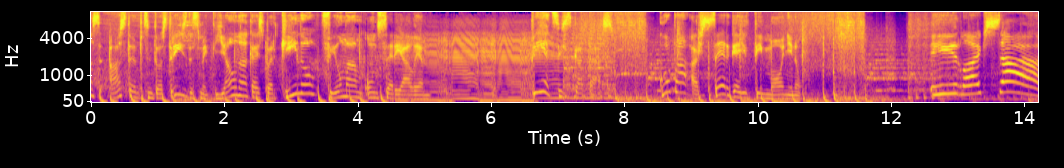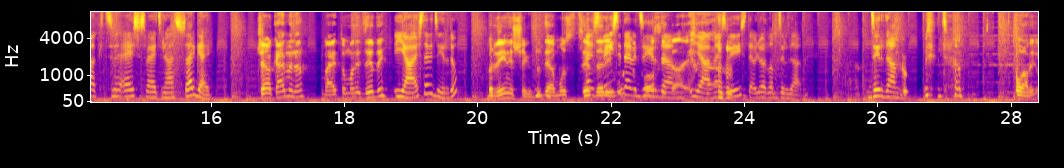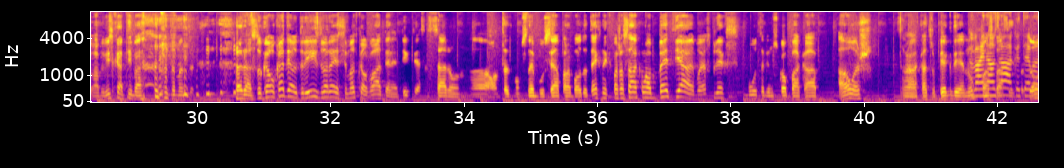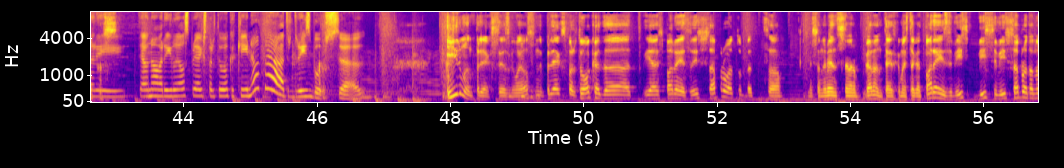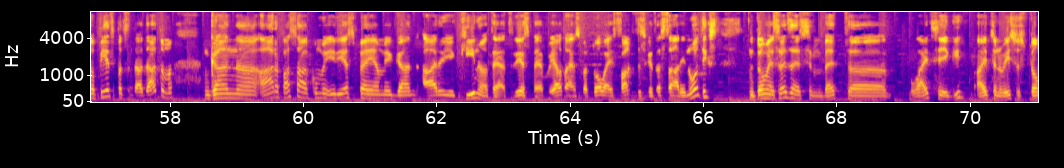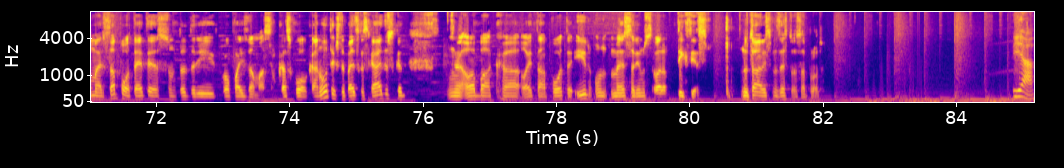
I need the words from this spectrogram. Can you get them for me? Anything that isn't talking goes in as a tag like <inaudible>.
Svētdienās, 18.30. jaunākais par kino, filmām un seriāliem. Pieci skatās kopā ar Sergeju Timoņinu. Ir laiks sākt! Es esmu sveicināts Sergei. Čau, Kaimana, vai tu mani dzirdi? Jā, es tevi dzirdu. Brīnišķīgi, tad jau mūsu Mēs dzird arī visi tevi dzirdam. Jā, mēs visi tevi ļoti labi dzirdam. Dzirdam. <laughs> Labi, labi, viss kārtībā. <laughs> Tādās, nu, kaut kad jau drīz varēsim atkal klātienē tikties, es ceru, un, uh, un tad mums nebūs jāpārbauda tehnika pašā sākumā, bet jā, liels prieks būt ar jums kopā kā Alaš. uh, Katru piekdienu. Vai nav tā, ka tev to, arī, kas- tev nav arī liels prieks par to, ka kinoteātris drīz būs? uh, Ir man prieks, diezgan liels. un Prieks par to, ka, ja es pareizi visu saprotu, bet mēs jau neviens nevaram garantēt, ka mēs tagad pareizi visi, visi, visi saprotam no 15. datuma. Gan uh, ārā pasākumi ir iespējami, gan arī kinoteātris ir iespējams. Jautājums par to, vai faktiski tas tā arī notiks, nu, to mēs redzēsim. Bet, uh, Laicīgi aicinu visus tomēr sapotēties, un tad arī kopā izdomāsim, kas ko kā notiks. Tāpēc, ka skaidrs, ka labāk, lai tā pote ir, un mēs ar jums varam tikties. Nu, tā vismaz es to saprotu. Jā,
